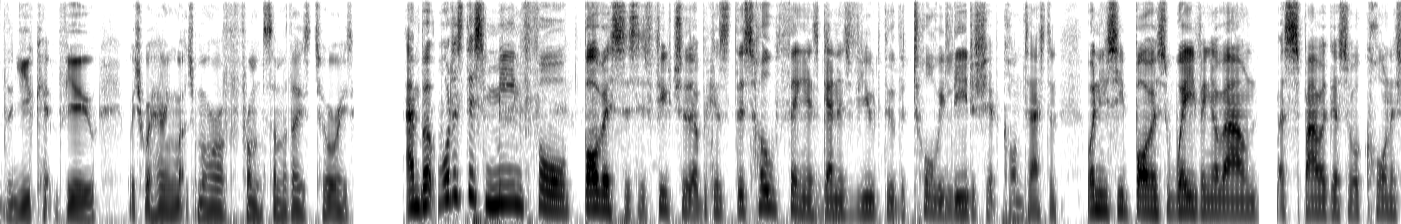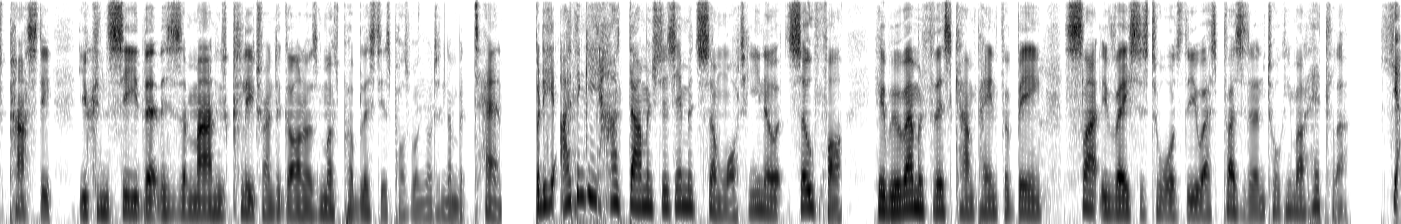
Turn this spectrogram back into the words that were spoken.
the UKIP view, which we're hearing much more of from some of those Tories. And but what does this mean for Boris as his future though? Because this whole thing is again is viewed through the Tory leadership contest, and when you see Boris waving around asparagus or a Cornish pasty, you can see that this is a man who's clearly trying to garner as much publicity as possible and go to number ten. But he, I think he has damaged his image somewhat. You know, so far he'll be remembered for this campaign for being slightly racist towards the U.S. president, and talking about Hitler. Yeah,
